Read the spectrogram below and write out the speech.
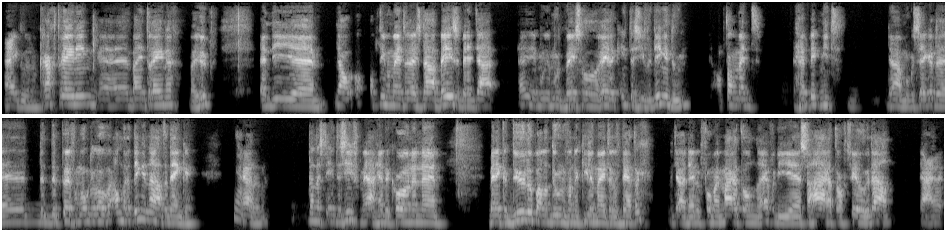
eh, ik doe een krachttraining eh, bij een trainer, bij Huub. En die, ja, op- die momenten als je daar bezig bent, ja, je, moet, je moet meestal redelijk intensieve dingen doen. Op dat moment heb ik niet, ja, moet ik zeggen, de, de, de puff om ook nog over andere dingen na te denken. Ja. Ja, dan, is het intensief. Maar ja, heb ik gewoon een, eh, ben ik een duurloop aan het doen van een kilometer of 30. Want ja, dat heb ik voor mijn marathon, hè, voor die eh, Sahara-tocht veel gedaan. Ja,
